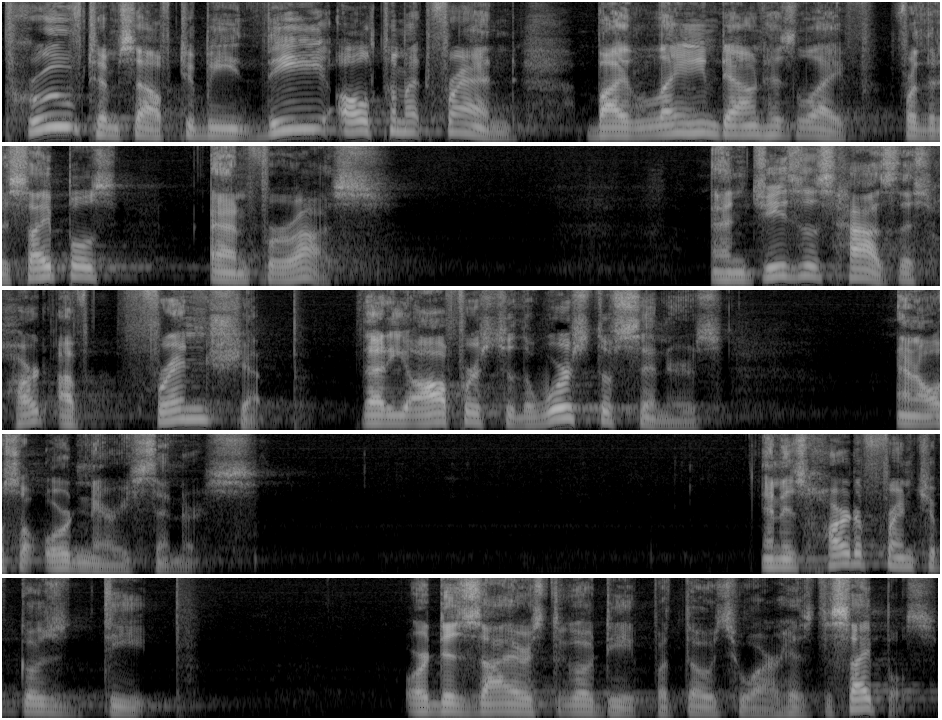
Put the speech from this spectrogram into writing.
proved himself to be the ultimate friend by laying down his life for the disciples and for us. And Jesus has this heart of friendship that he offers to the worst of sinners and also ordinary sinners. And his heart of friendship goes deep, or desires to go deep with those who are his disciples.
